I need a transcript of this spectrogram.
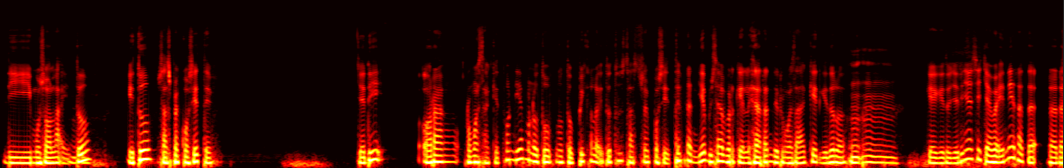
di musola itu itu suspek positif. Jadi orang rumah sakit pun dia menutup nutupi kalau itu tuh suspek positif dan dia bisa berkeliaran di rumah sakit gitu loh. Mm-mm. kayak gitu. Jadinya si cewek ini rada rada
